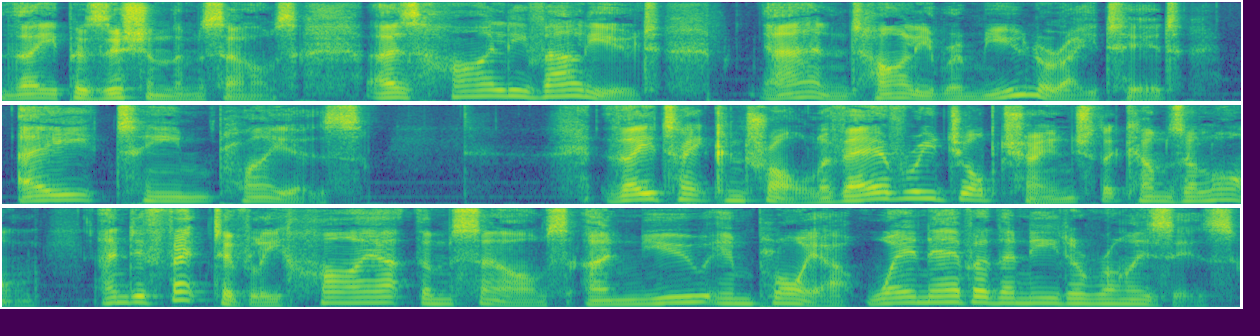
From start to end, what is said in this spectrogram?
They position themselves as highly valued and highly remunerated A team players. They take control of every job change that comes along and effectively hire themselves a new employer whenever the need arises.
